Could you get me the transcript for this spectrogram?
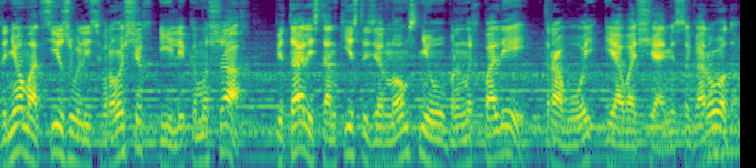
Днем отсиживались в рощах или камышах. Питались танкисты зерном с неубранных полей, травой и овощами с огородов.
